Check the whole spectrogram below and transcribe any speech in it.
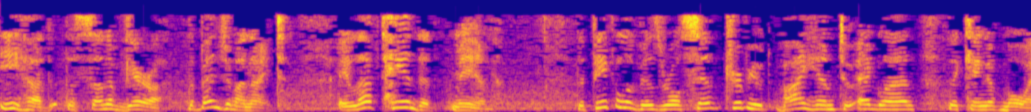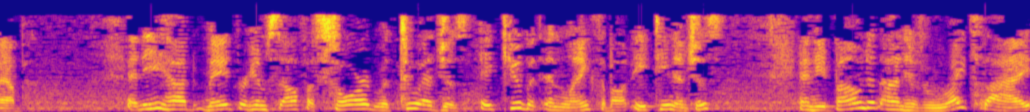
Ehud the son of Gera, the Benjaminite, a left-handed man. The people of Israel sent tribute by him to Eglon, the king of Moab. And Ehud made for himself a sword with two edges, a cubit in length, about 18 inches, and he bound it on his right thigh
